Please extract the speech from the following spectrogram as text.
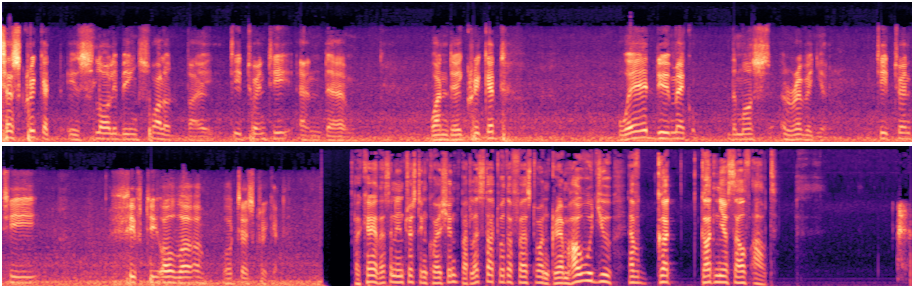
Test cricket is slowly being swallowed by T20 and um, one day cricket. Where do you make the most revenue? T20 50 over or Test cricket? Okay, that's an interesting question. But let's start with the first one, Graeme. How would you have got gotten yourself out?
